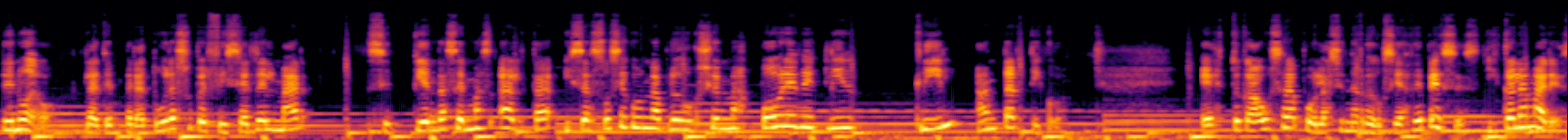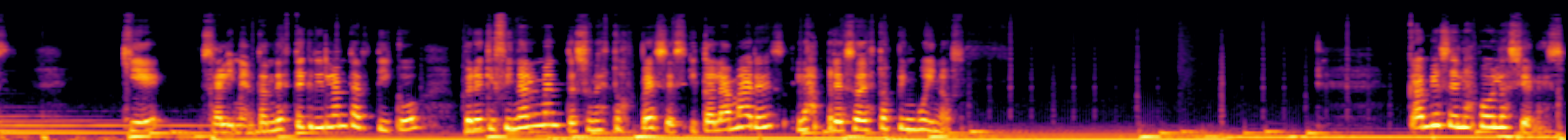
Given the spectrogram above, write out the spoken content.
De nuevo, la temperatura superficial del mar se tiende a ser más alta y se asocia con una producción más pobre de krill, antártico. Esto causa poblaciones reducidas de peces y calamares, que se alimentan de este krill antártico, pero que finalmente son estos peces y calamares las presas de estos pingüinos. Cambios en las poblaciones.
